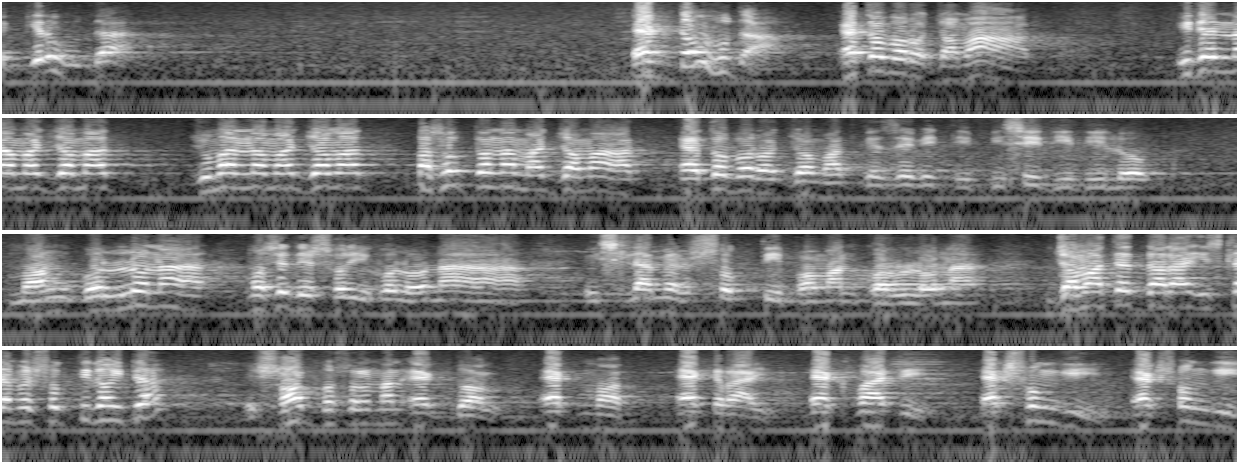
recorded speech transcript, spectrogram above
একের হুদা। একদম হুদা, এত বড় জমাত। ঈদের নামাজ জামাত, জুমার নামাজ জামাত, পাঁচত্ব নামাজ জামাত, এত বড় জমাতকে যে ব্যক্তি পিছিয়ে দিয়ে দিল। মন করল না মসজিদের শরীর হলো না, ইসলামের শক্তি প্রমাণ করল না। জমাতের দ্বারা ইসলামের শক্তি নয়টা সব মুসলমান এক দল একমত, এক রায়, এক পার্টি, এক সঙ্গী এক সঙ্গী।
